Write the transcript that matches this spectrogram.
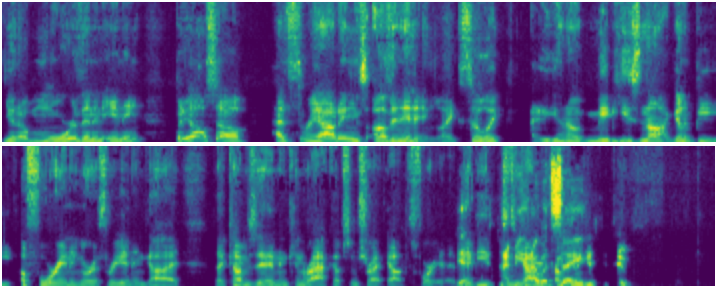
you know, more than an inning, but he also had three outings of an inning. Like, so, like, you know, maybe he's not going to be a four inning or a three inning guy that comes in and can rack up some strikeouts for you. Yeah. Maybe he's just I a mean, guy I would and say- two.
